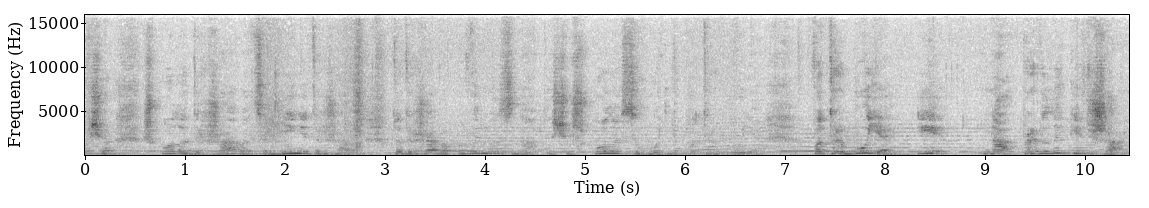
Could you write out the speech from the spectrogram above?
Якщо школа держава, це міні-держава, то держава повинна знати, що школа сьогодні потребує. Потребує і на превеликий жаль,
